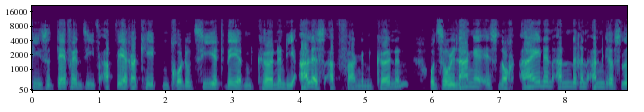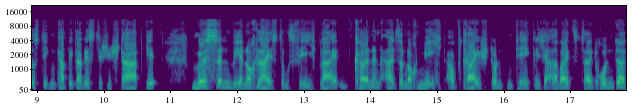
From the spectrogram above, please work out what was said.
diese Defensivabwehrraketen produziert werden können, die alles abfangen können, und solange es noch einen anderen angriffslustigen kapitalistischen Staat gibt, müssen wir noch leistungsfähig bleiben, können also noch nicht auf drei Stunden tägliche Arbeitszeit runter,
